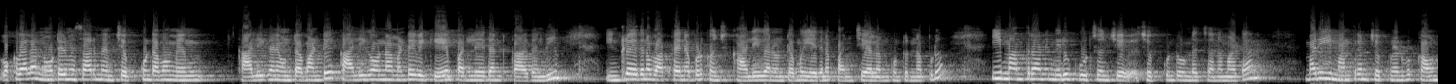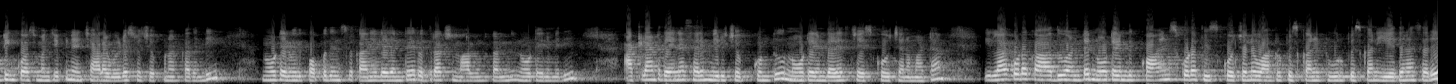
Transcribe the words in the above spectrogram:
ఒకవేళ నూట ఎనిమిది సార్లు మేము చెప్పుకుంటాము మేము ఖాళీగానే ఉంటాము అంటే ఖాళీగా ఉన్నామంటే మీకు ఏం పని లేదంటే కాదండి. ఇంట్లో ఏదైనా వర్క్ అయినప్పుడు కొంచెం ఖాళీగానే ఉంటాము ఏదైనా పని చేయాలనుకుంటున్నప్పుడు. ఈ మంత్రాన్ని మీరు కూర్చొని చె- చెప్పుకుంటూ ఉండొచ్చు అనమాట మరి ఈ మంత్రం చెప్పుకున్నప్పుడు కౌంటింగ్ కోసం అని చెప్పి నేను చాలా వీడియోస్లో చెప్పున్నాను కదండి. నూట ఎనిమిది పప్పు దినుసులు కానీ లేదంటే రుద్రాక్ష మాలను కానీ నూట ఎనిమిది అట్లాంటిదైనా సరే మీరు చెప్పుకుంటూ నూట ఎనిమిది అనేది చేసుకోవచ్చు అనమాట ఇలా కూడా కాదు అంటే నూట ఎనిమిది కాయిన్స్ కూడా తీసుకోవచ్చు అండి. వన్ రూపీస్ కానీ టూ రూపీస్ కానీ ఏదైనా సరే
